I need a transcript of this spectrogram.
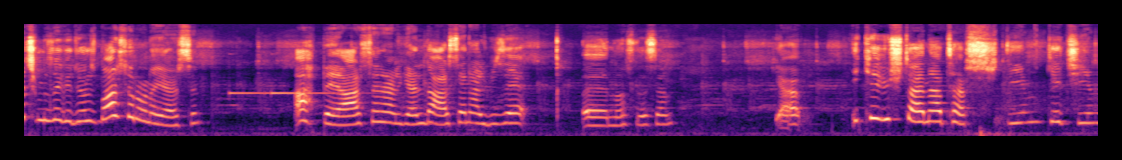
maçımıza gidiyoruz. Barcelona yersin. Ah be Arsenal geldi. Arsenal bize e, nasıl desem ya 2-3 tane atar diyeyim geçeyim.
